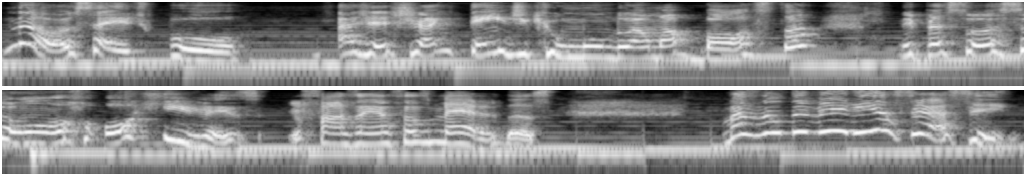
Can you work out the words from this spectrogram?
Não, eu sei, tipo, a gente já entende que o mundo é uma bosta e pessoas são horríveis e fazem essas merdas. Mas não deveria ser assim.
